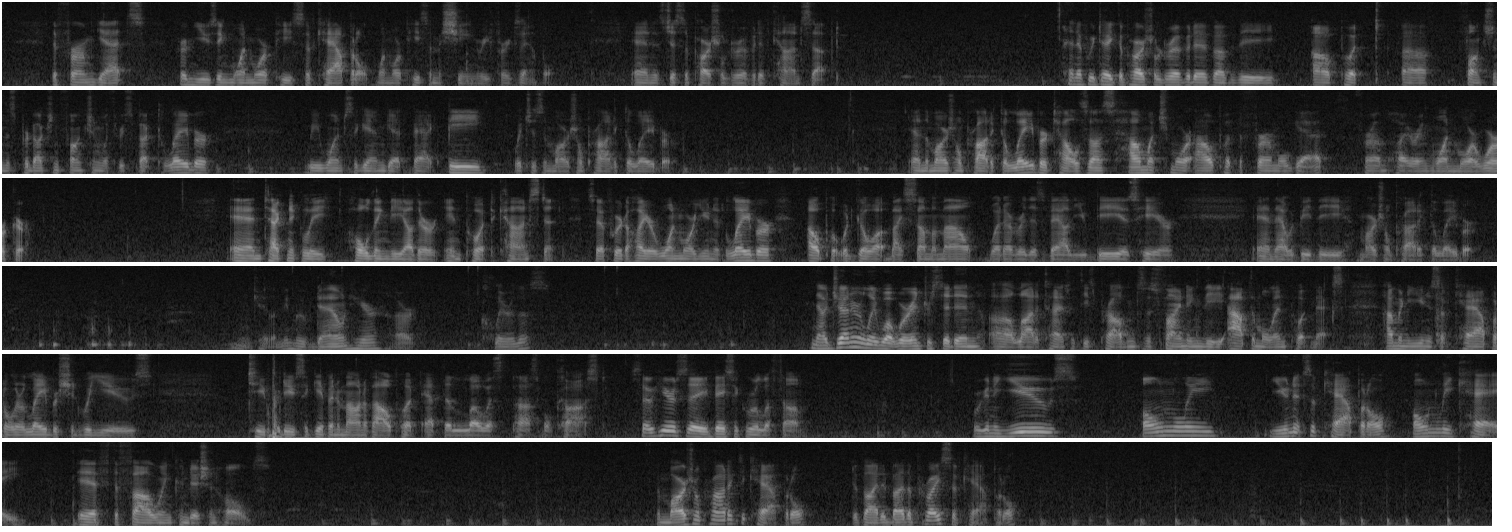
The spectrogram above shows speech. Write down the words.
the firm gets from using one more piece of capital, one more piece of machinery, for example. And it's just a partial derivative concept. And if we take the partial derivative of the output uh, function, this production function with respect to labor, we once again get back B, which is a marginal product of labor. And the marginal product of labor tells us how much more output the firm will get from hiring one more worker. And technically holding the other input constant. So if we were to hire one more unit of labor, output would go up by some amount, whatever this value B is here, and that would be the marginal product of labor. Okay, let me move down here, or clear this. Now generally what we're interested in uh, a lot of times with these problems is finding the optimal input mix. How many units of capital or labor should we use to produce a given amount of output at the lowest possible cost. So here's a basic rule of thumb. We're going to use only units of capital, only K, if the following condition holds. the marginal product of capital divided by the price of capital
